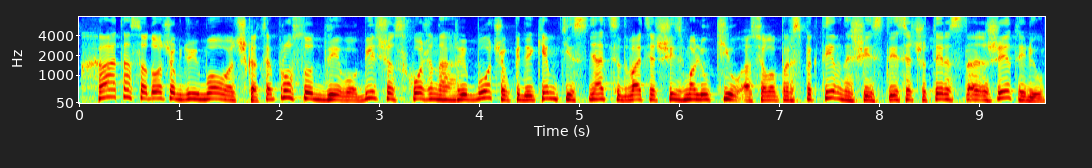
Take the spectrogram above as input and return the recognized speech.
Хата, садочок, дюймовочка це просто диво. Більше схоже на грибочок, під яким тісняться 26 малюків, а село перспективне 6400 жителів.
